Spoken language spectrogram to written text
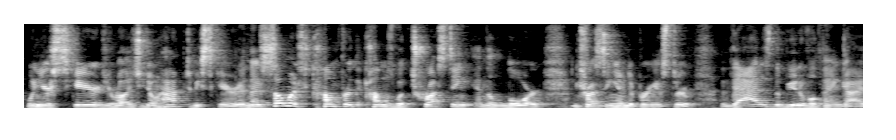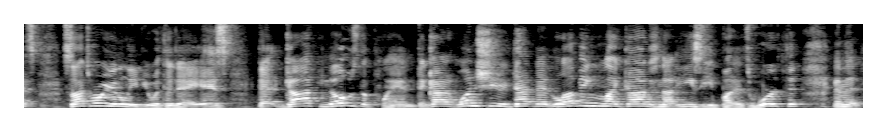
when you're scared, you realize you don't have to be scared. And there's so much comfort that comes with trusting in the Lord and trusting Him to bring us through. That is the beautiful thing, guys. So that's what we're going to leave you with today is that God knows the plan, that God wants you, that, that loving like God is not easy, but it's worth it, and that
